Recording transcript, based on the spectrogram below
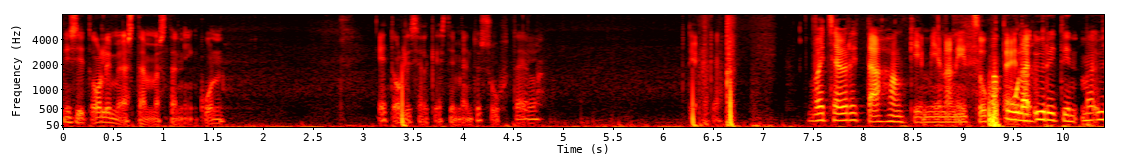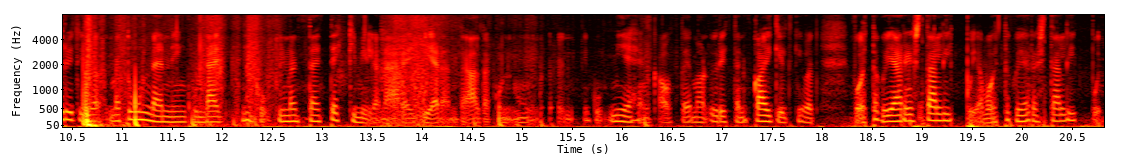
niin sitten oli myös tämmöistä, niin kuin, että oli selkeästi menty suhteilla. Tiedätkö? Voit sä yrittää hankkia Miina niitä suhteita? Mä kuule, yritin, mä yritin, mä tunnen niin kuin näitä, niin kuin, kyllä mä nyt näitä tekkimiljonäärejä tiedän täältä kun mun niin kuin miehen kautta, ja mä oon yrittänyt kaikiltakin, että voittako järjestää lippuja, voittako järjestää lippuja.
